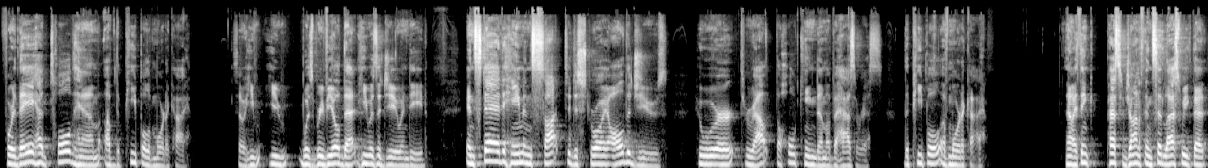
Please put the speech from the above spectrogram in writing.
for they had told him of the people of Mordecai. So he, he was revealed that he was a Jew indeed. Instead, Haman sought to destroy all the Jews who were throughout the whole kingdom of Ahasuerus, the people of Mordecai. Now, I think Pastor Jonathan said last week that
